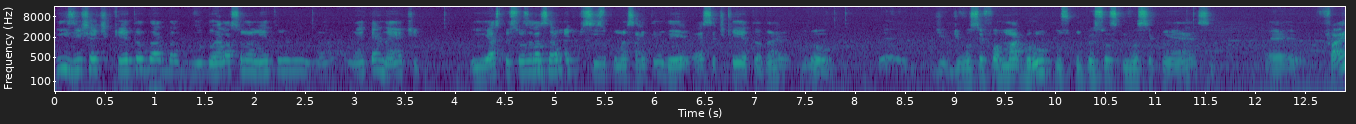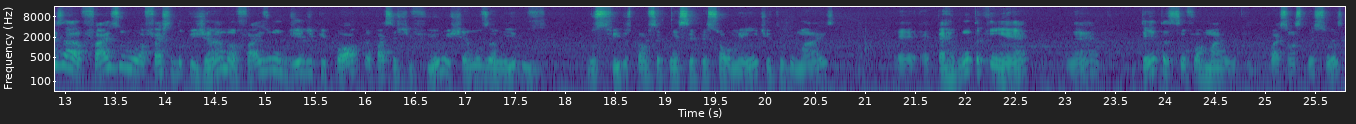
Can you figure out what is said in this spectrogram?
e existe a etiqueta da, da, do relacionamento na, na, internet. E as pessoas elas realmente precisam começar a entender essa etiqueta, né? De novo, é, de, de você formar grupos com pessoas que você conhece, é, faz a, faz o, a festa do pijama, faz um dia de pipoca para assistir filme, chama os amigos dos filhos para você conhecer pessoalmente e tudo mais. É, é, pergunta quem é, né? Tenta se informar quais são as pessoas.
